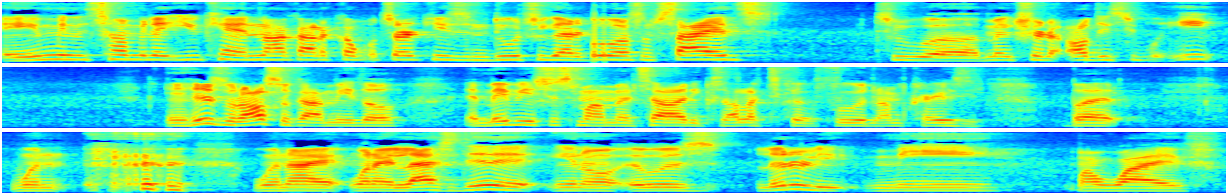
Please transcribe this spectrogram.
And you mean to tell me that you can't knock out a couple turkeys and do what you got to do on some sides to uh, make sure that all these people eat? And here's what also got me though, and maybe it's just my mentality because I like to cook food and I'm crazy. But when when I when I last did it, you know, it was literally me, my wife,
